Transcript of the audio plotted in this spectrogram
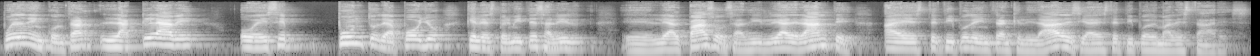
pueden encontrar la clave o ese punto de apoyo que les permite salirle eh, al paso, salirle adelante a este tipo de intranquilidades y a este tipo de malestares.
